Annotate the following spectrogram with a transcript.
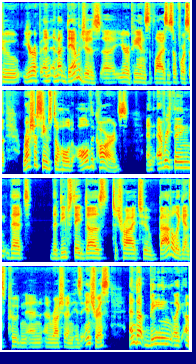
to Europe, and, and that damages uh, European supplies and so forth. So Russia seems to hold all the cards, and everything that the deep state does to try to battle against Putin and, and Russia and his interests end up being like a,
